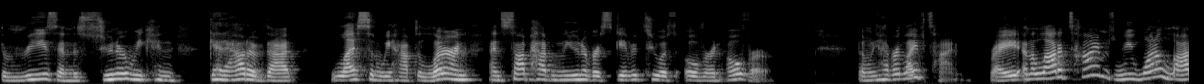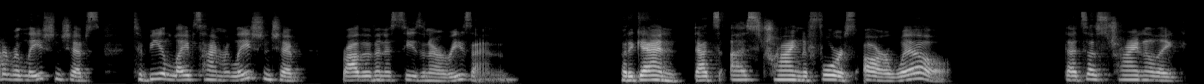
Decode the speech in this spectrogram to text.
The reason, the sooner we can get out of that lesson we have to learn and stop having the universe give it to us over and over, then we have our lifetime, right? And a lot of times we want a lot of relationships to be a lifetime relationship rather than a season or a reason. But again, that's us trying to force our will. That's us trying to like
